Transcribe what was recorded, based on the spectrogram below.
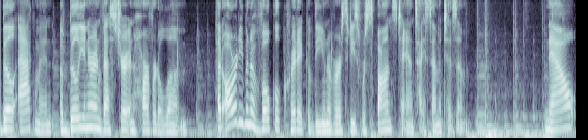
Bill Ackman, a billionaire investor and Harvard alum, had already been a vocal critic of the university's response to anti Semitism. Now,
